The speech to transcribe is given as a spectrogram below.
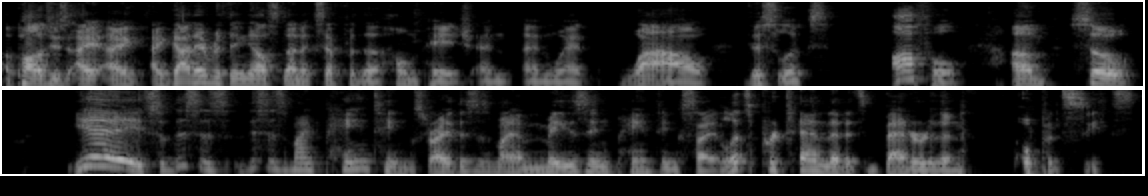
apologies. I, I, I, got everything else done except for the homepage and, and went, wow, this looks awful. Um, so yay. So this is, this is my paintings, right? This is my amazing painting site. Let's pretend that it's better than OpenSea's.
